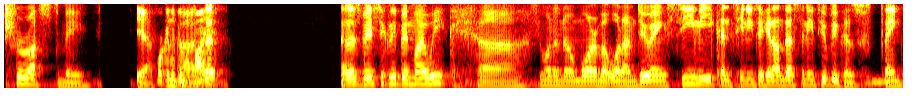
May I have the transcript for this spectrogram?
Trust me. Yeah. Where can the people Uh, find that, it? that has basically been my week. Uh, if you want to know more about what I'm doing, see me continue to hit on Destiny 2 because thank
